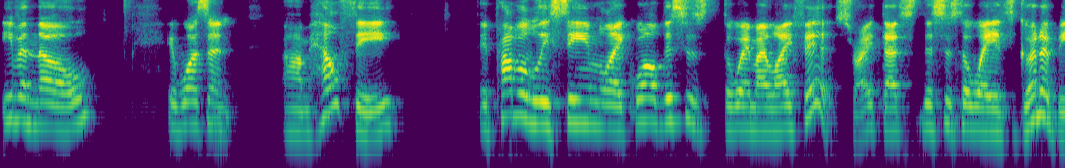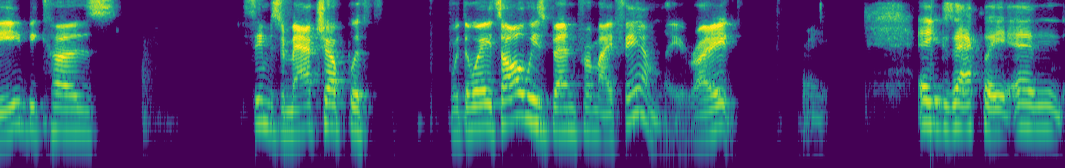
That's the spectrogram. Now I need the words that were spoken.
even though it wasn't um, healthy, it probably seemed like, well, this is the way my life is, right? That's this is the way it's gonna be because it seems to match up with with the way it's always been for my family, right? Right. Exactly. And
